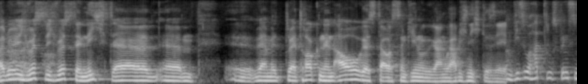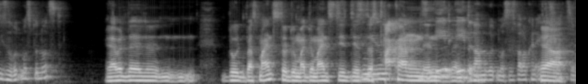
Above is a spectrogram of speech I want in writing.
Also ich wüsste, ich wüsste nicht, äh, ähm, äh, wer mit wer trockenen Auges da aus dem Kino gegangen war, habe ich nicht gesehen. Und wieso hat Bruce Springsteen diesen Rhythmus benutzt? Ja, aber äh, du, was meinst du? Du, mein- du meinst die, die, das Diesen- Tackern? Diesen E- E-Drum-Rhythmus, das war doch kein echtes Ja. Schlagzeug.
